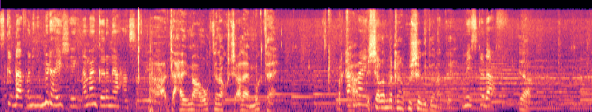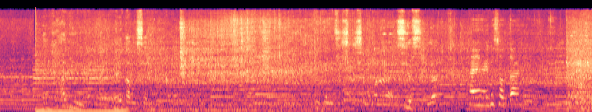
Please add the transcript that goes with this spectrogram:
Iska dhaaf aniga midha ii sheegin. Anaan garanay waxaan sameynaa ah, daxay maa ogta inaan ku jeclahay ma ogtahay? Marka insha alla markaan ku sheegi doonaa dee ma iska dhaaf? Ya. هاي هاي قصة ثانية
